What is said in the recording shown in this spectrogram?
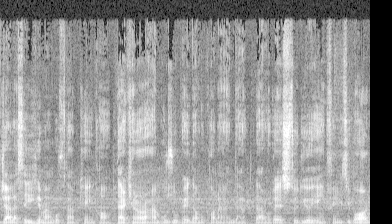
جلسه ای که من گفتم که اینها در کنار هم حضور پیدا می‌کنن در در واقع استودیوی اینفینیتی بارد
